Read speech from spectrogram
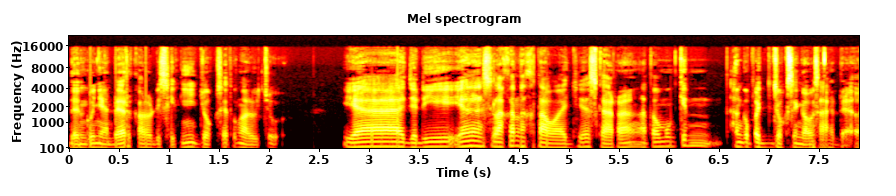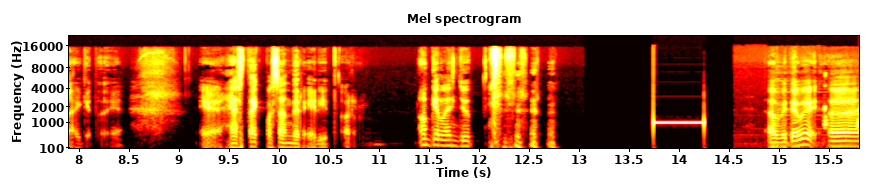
dan gue nyadar kalau di sini jokesnya tuh nggak lucu. Ya, jadi ya silakanlah ketawa aja sekarang atau mungkin anggap aja jokesnya nggak usah ada lah gitu ya. Ya, hashtag pesan dari editor. Oke lanjut. Eh, BTW, eh,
